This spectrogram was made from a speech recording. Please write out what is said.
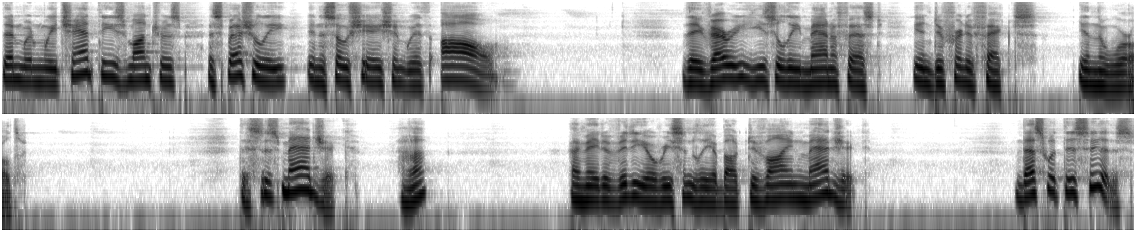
then when we chant these mantras, especially in association with Aum, they very easily manifest in different effects in the world. This is magic, huh? I made a video recently about divine magic. That's what this is.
